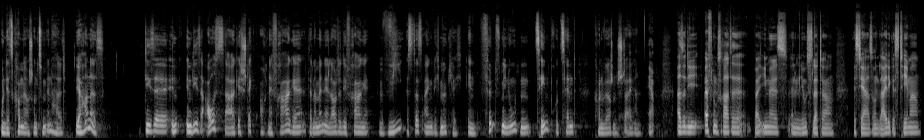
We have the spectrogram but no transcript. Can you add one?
Und jetzt kommen wir auch schon zum Inhalt. Johannes, diese, in, in dieser Aussage steckt auch eine Frage, denn am Ende lautet die Frage, wie ist das eigentlich möglich? In fünf Minuten 10% Conversion steigern. Ja, also die Öffnungsrate bei E-Mails in einem Newsletter ist ja so ein leidiges Thema.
